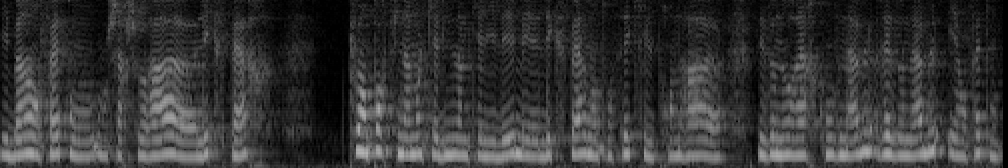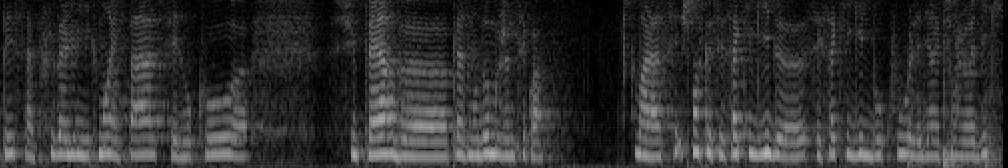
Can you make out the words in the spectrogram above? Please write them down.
et ben en fait, on, cherchera l'expert, peu importe finalement le cabinet dans lequel il est, mais l'expert dont on sait qu'il prendra euh, des honoraires convenables, raisonnables, et en fait, on paie sa plus-value uniquement et pas ses locaux euh, superbes, euh, place Vendôme ou je ne sais quoi. Voilà, je pense que c'est ça qui guide, c'est ça qui guide beaucoup la direction juridique.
